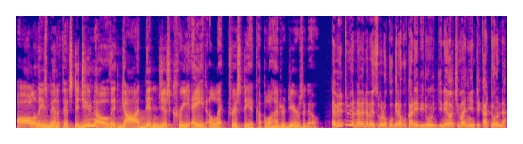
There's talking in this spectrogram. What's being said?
all of these benefits. Did you know that God didn't just create electricity a couple of hundred years ago? ebintu byonna byonna byensobola okwogerako kale ebirungi naye okimanyi nti katonda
